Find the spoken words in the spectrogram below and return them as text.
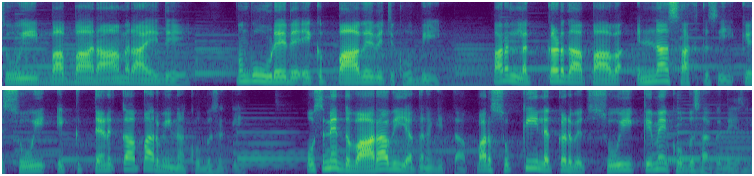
ਸੂਈ ਬਾਬਾ ਰਾਮ ਰਾਏ ਦੇ ਪੰਘੂੜੇ ਦੇ ਇੱਕ ਪਾਵੇ ਵਿੱਚ ਖੋਭੀ। ਪਰ ਲੱਕੜ ਦਾ ਪਾਵਾ ਇੰਨਾ ਸਖਤ ਸੀ ਕਿ ਸੂਈ ਇੱਕ ਤਿਣਕਾ ਭਰ ਵੀ ਨਾ ਖੁੱਭ ਸਕੀ। ਉਸਨੇ ਦੁਬਾਰਾ ਵੀ ਯਤਨ ਕੀਤਾ, ਪਰ ਸੁੱਕੀ ਲੱਕੜ ਵਿੱਚ ਸੂਈ ਕਿਵੇਂ ਖੁੱਭ ਸਕਦੀ ਸੀ?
